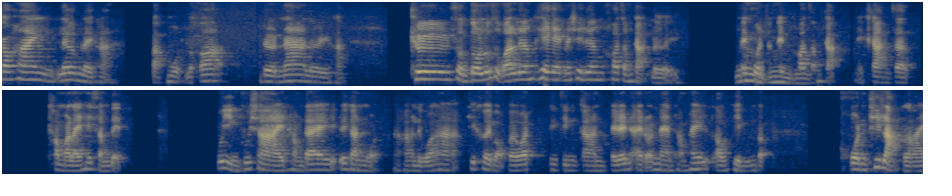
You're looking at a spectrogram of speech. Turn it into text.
ก็ให้เริ่มเลยค่ะปักหมุดแล้วก็เดินหน้าเลยค่ะ คือส่วนตัวรู้สึกว่าเรื่องเพศไม่ใช่เรื่องข้อจำกัดเลย ไม่ควรจะเป็นข้อจำกัดในการจะทำอะไรให้สำเร็จ ผู้หญิงผู้ชายทำได้ด้วยกันหมดนะคะ หรือว่าที่เคยบอกไปว่าจริง ๆ การไปเล่นไอรอนแมนทำให้เราเห็นแบบคนที่หลากหลาย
